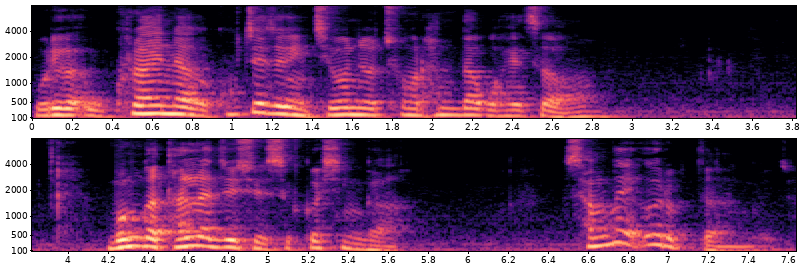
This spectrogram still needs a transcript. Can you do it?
우리가 우크라이나가 국제적인 지원 요청을 한다고 해서 뭔가 달라질 수 있을 것인가? 상당히 어렵다는 거죠.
